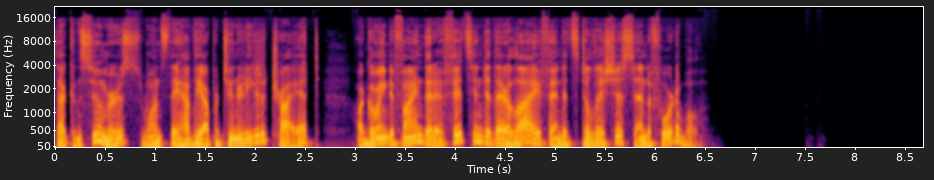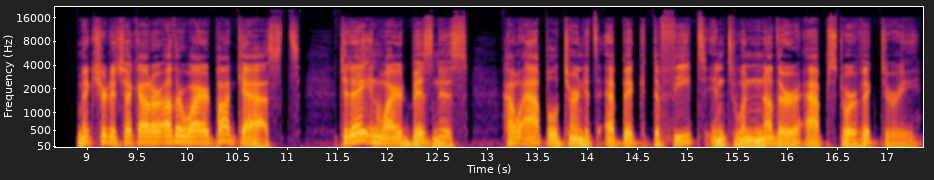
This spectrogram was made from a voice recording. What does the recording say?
that consumers, once they have the opportunity to try it, are going to find that it fits into their life and it's delicious and affordable. Make sure to check out our other Wired podcasts. Today in Wired Business, how Apple turned its epic defeat into another App Store victory.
